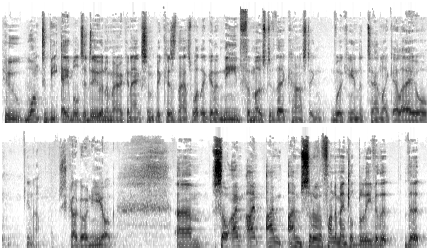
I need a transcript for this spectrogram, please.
who want to be able to do an American accent because that's what they're going to need for most of their casting, working in a town like LA or you know Chicago or New York. Um, so I'm, I'm I'm I'm sort of a fundamental believer that that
